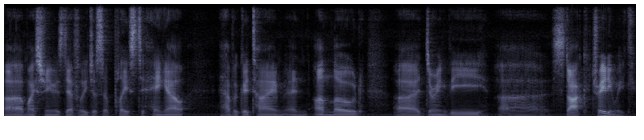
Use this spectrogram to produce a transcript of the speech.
Uh, my stream is definitely just a place to hang out, have a good time, and unload uh, during the uh, stock trading week.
